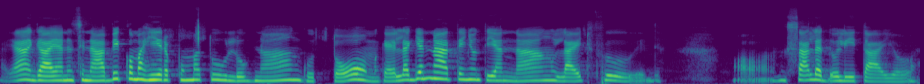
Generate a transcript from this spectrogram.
Ayan, gaya ng sinabi ko, mahirap pong matulog ng gutom. Kaya lagyan natin yung tiyan ng light food. Oh, salad ulit tayo.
